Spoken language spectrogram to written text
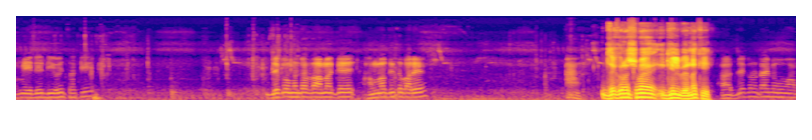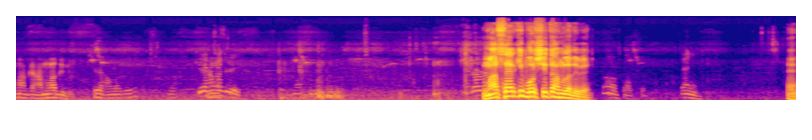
আমি রেডি হয়ে থাকি। যে কোনো আমাকে হামলা দিতে পারে যে কোনো সময় গিলবে নাকি? আর যে কোনো টাইমে আমাকে হামলা দিবে। কে হামলা দিবে? মাছে আর কি বড়শিতে হামলা দেবে? ও, আচ্ছা, আচ্ছা। না?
